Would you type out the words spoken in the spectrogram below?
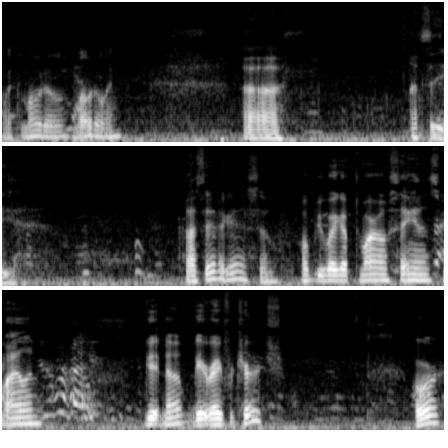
with the moto, motoing. Uh, let's see. That's it, I guess. So, hope you wake up tomorrow singing and smiling, getting up, get ready for church. Or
